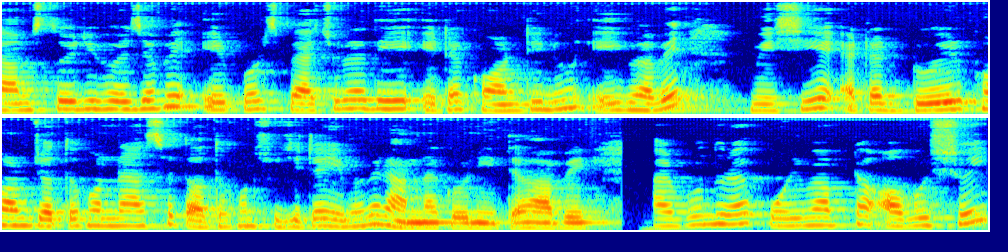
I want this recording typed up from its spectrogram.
লামস তৈরি হয়ে যাবে। এরপর স্প্যাচুলা দিয়ে এটা কন্টিনিউ এইভাবে মিশিয়ে একটা ডোয়ের ফর্ম যতক্ষণ না আসছে, ততক্ষণ সুজিটা এইভাবে রান্না করে নিতে হবে। আর বন্ধুরা, পরিমাপটা অবশ্যই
